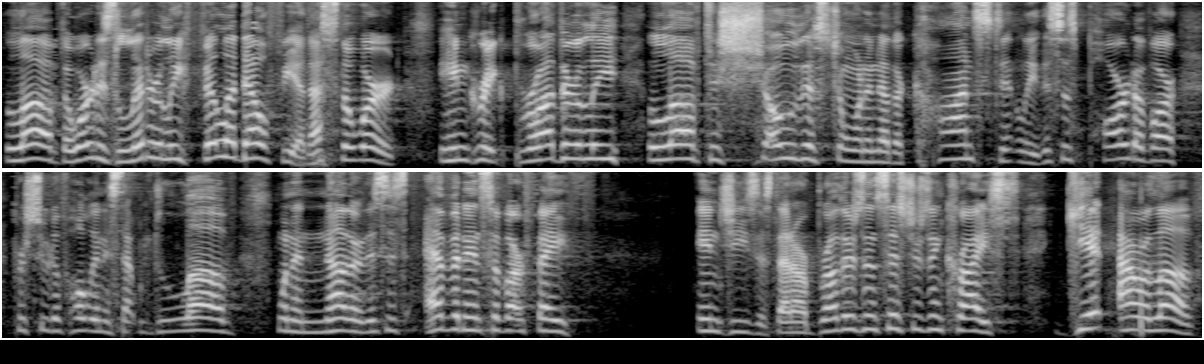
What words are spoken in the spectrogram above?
love. The word is literally Philadelphia. That's the word in Greek. Brotherly love to show this to one another constantly. This is part of our pursuit of holiness that we love one another. This is evidence of our faith in Jesus, that our brothers and sisters in Christ get our love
